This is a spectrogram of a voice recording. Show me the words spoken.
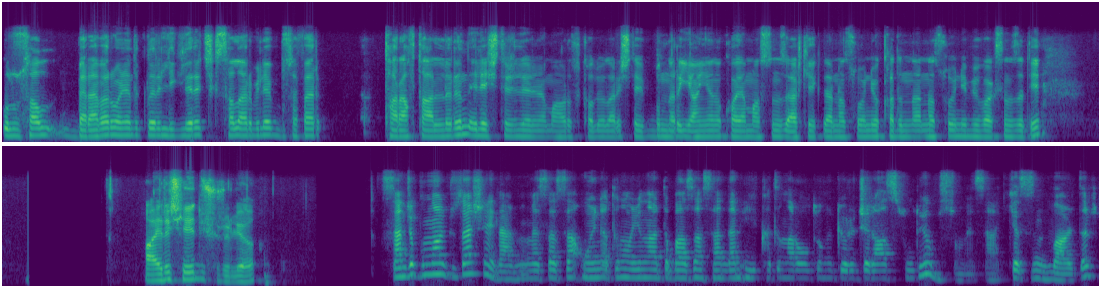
Ulusal beraber oynadıkları liglere çıksalar bile bu sefer taraftarların eleştirilerine maruz kalıyorlar. İşte bunları yan yana koyamazsınız. Erkekler nasıl oynuyor, kadınlar nasıl oynuyor bir baksanıza diye. Ayrı şeye düşürülüyor. Sence bunlar güzel şeyler mi? Mesela sen oynadığın oyunlarda bazen senden iyi kadınlar olduğunu görünce rahatsız oluyor musun mesela? Kesin vardır.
